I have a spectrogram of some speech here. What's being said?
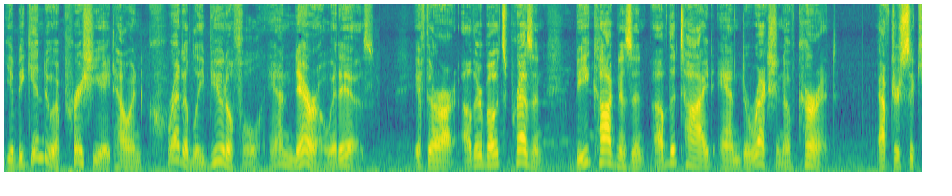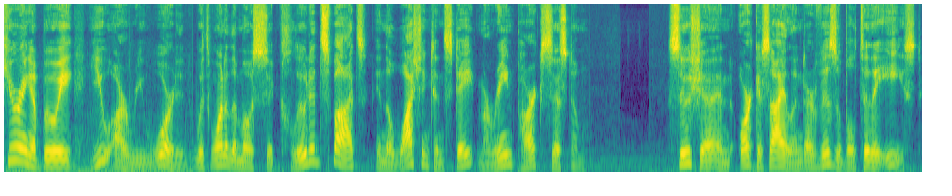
you begin to appreciate how incredibly beautiful and narrow it is. If there are other boats present, be cognizant of the tide and direction of current. After securing a buoy, you are rewarded with one of the most secluded spots in the Washington State Marine Park system. Sucia and Orcas Island are visible to the east.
